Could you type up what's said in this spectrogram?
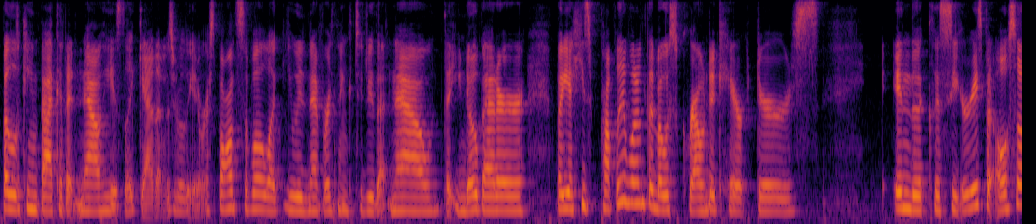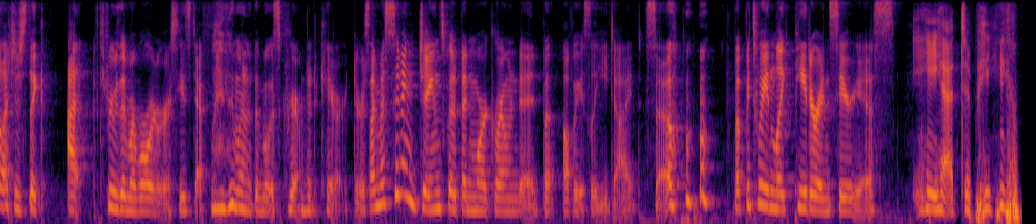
But looking back at it now, he's like, yeah, that was really irresponsible. Like you would never think to do that now that you know better. But yeah, he's probably one of the most grounded characters in the, the series, but also I just like at, through the Marauders, he's definitely one of the most grounded characters. I'm assuming James would have been more grounded, but obviously he died. So, but between like Peter and Sirius, he had to be.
